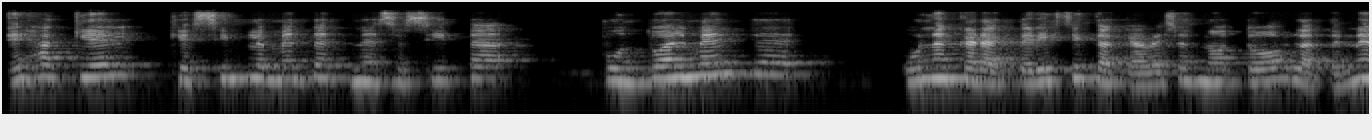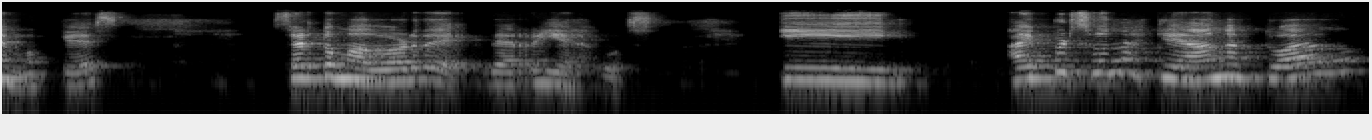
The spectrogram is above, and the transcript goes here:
es aquel que simplemente necesita puntualmente una característica que a veces no todos la tenemos, que es ser tomador de, de riesgos. Y hay personas que han actuado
